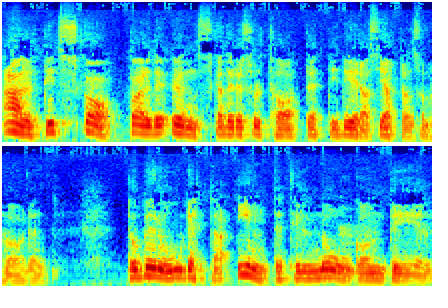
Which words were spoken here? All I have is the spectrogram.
alltid skapar det önskade resultatet i deras hjärtan som hör den. Då beror detta inte till någon del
